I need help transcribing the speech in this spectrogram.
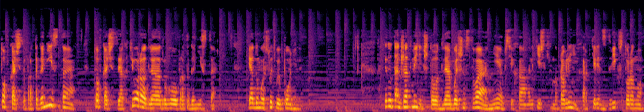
то в качестве протагониста, то в качестве актера для другого протагониста. Я думаю, суть вы поняли. Следует также отметить, что для большинства не психоаналитических направлений характерен сдвиг в сторону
